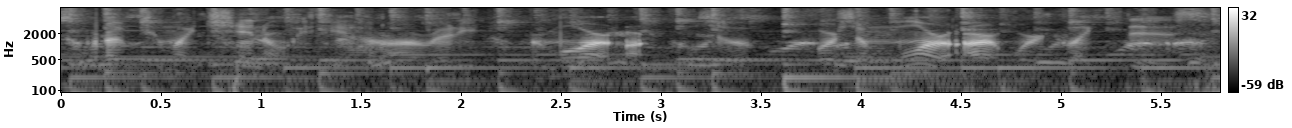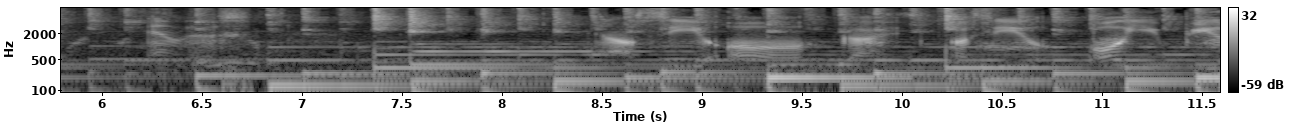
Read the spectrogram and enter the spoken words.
subscribe to my channel if you haven't already for more art, so, for some more artwork like this and this. And I'll see you all, guys. I'll see you, all you beautiful.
